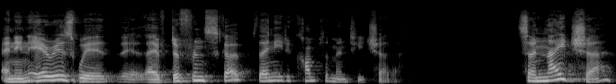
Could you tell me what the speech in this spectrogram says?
And in areas where they have different scope, they need to complement each other. So, nature,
